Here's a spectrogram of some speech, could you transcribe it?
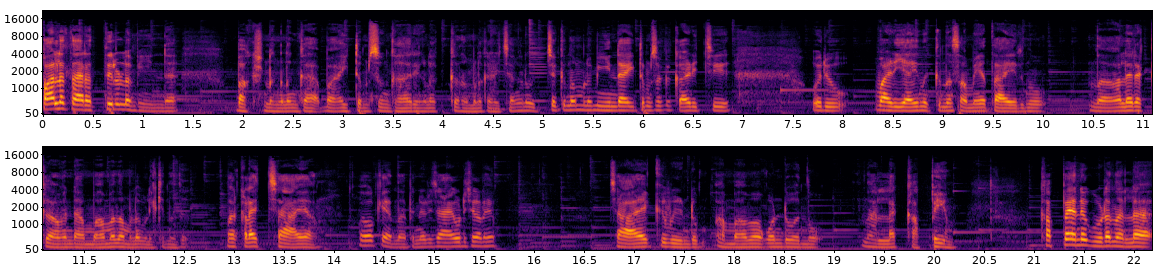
പല തരത്തിലുള്ള മീനിന്റെ ഭക്ഷണങ്ങളും ഐറ്റംസും കാര്യങ്ങളൊക്കെ നമ്മൾ കഴിച്ച്. അങ്ങനെ ഉച്ചയ്ക്ക് നമ്മൾ മീനിന്റെ ഐറ്റംസൊക്കെ കഴിച്ച് ഒരു വഴിയായി നിൽക്കുന്ന സമയത്തായിരുന്നു നാലരക്ക് അവന്റെ അമ്മാമ്മ നമ്മളെ വിളിക്കുന്നത്. മക്കളെ ചായ. ഓക്കെ എന്നാൽ പിന്നെ ഒരു ചായ കുടിച്ച് കളയാം. ചായക്ക് വീണ്ടും അമ്മാമ്മ കൊണ്ടുവന്നു. നല്ല കപ്പയും. കപ്പേന്റെ കൂടെ നല്ല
